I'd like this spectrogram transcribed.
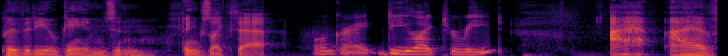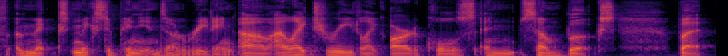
play video games and things like that. Well, great. Do you like to read? I I have a mix, mixed opinions on reading. Um, I like to read like articles and some books, but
